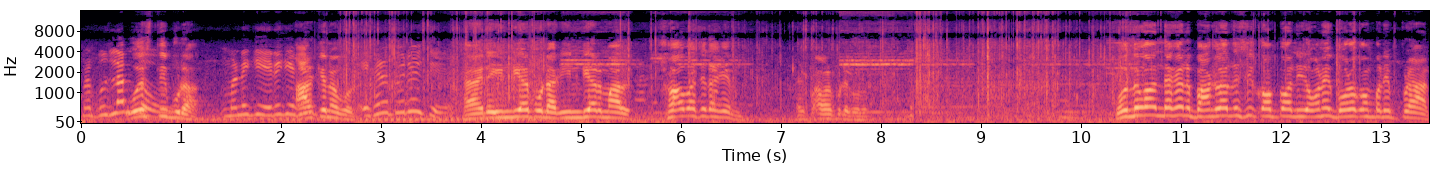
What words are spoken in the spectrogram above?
মানে বুঝলাম ওয়েস্ট ত্রিপুরা। মানে কি এটা কি আর কে নগর এখানে তৈরি হয়েছে? হ্যাঁ এটা ইন্ডিয়ার প্রোডাক্ট ইন্ডিয়ার মাল সব আছে দেখেন। আবার পরে করো। বন্ধুগণ, দেখেন বাংলাদেশি কোম্পানির অনেক বড় কোম্পানি প্রাণ।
